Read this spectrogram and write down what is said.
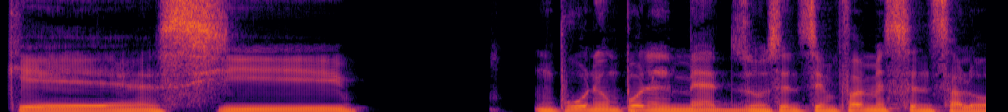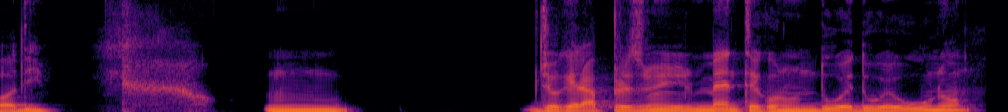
che si pone un po' nel mezzo, senza infame e senza lodi. Mm, giocherà presumibilmente con un 2-2-1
